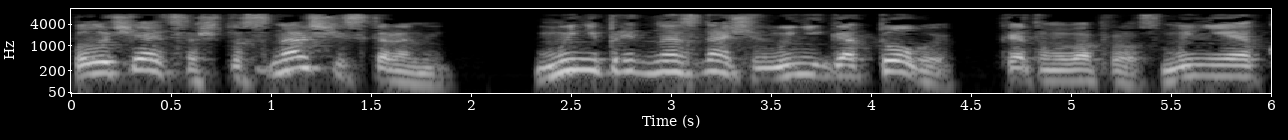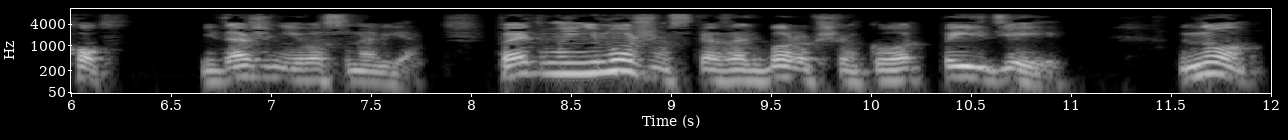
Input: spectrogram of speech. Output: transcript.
Получается, что с нашей стороны мы не предназначены, мы не готовы к этому вопросу. Мы не Яков, и даже не его сыновья. Поэтому мы не можем сказать Борух Шемкот по идее. Но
